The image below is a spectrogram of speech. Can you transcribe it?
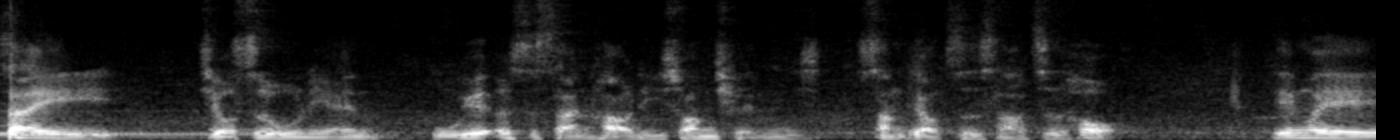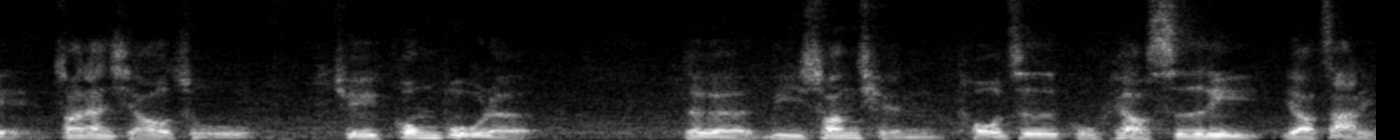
在九十五年五月二十三号，李双全上吊自杀之后，因为专案小组去公布了这个李双全投资股票失利要诈领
